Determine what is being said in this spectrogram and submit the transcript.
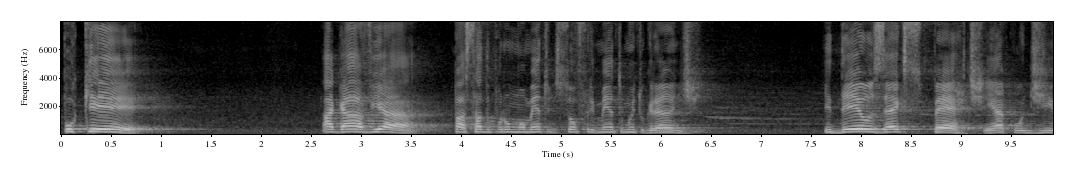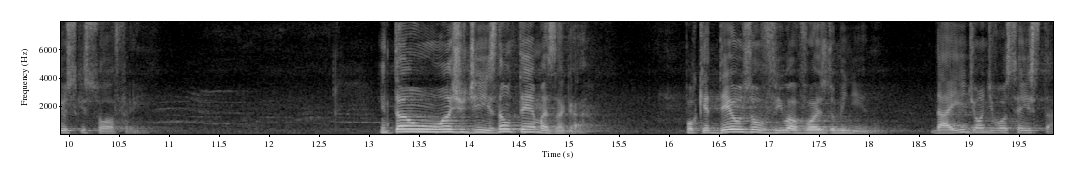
Porque Agar havia passado por um momento de sofrimento muito grande. E Deus é expert em acudir os que sofrem. Então o anjo diz: Não temas, Agar. Porque Deus ouviu a voz do menino, daí de onde você está.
